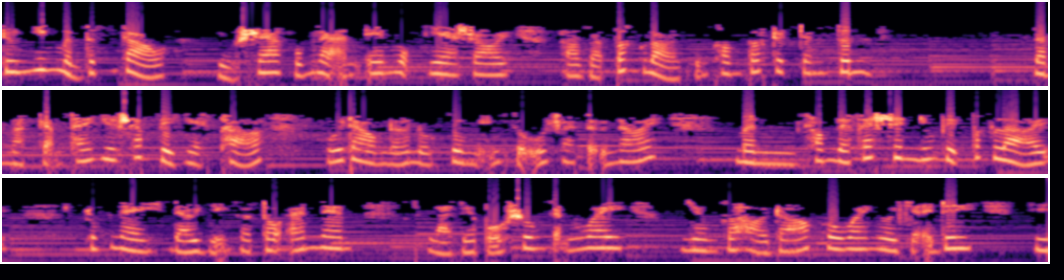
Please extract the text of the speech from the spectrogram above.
Đương nhiên mình tin cậu, dù sao cũng là anh em một nhà rồi, họ gặp bất lợi cũng không tốt cho tranh tinh. Làm mặt cảm thấy như sắp bị nghẹt thở, cúi đầu nở nụ cười miễn cưỡng ra tự nói, mình không để phát sinh những việc bất lợi. Lúc này, đạo diễn gọi Tô Á Nam lại để bổ sung cảnh quay, nhưng cơ hội đó cô quay người chạy đi, hy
